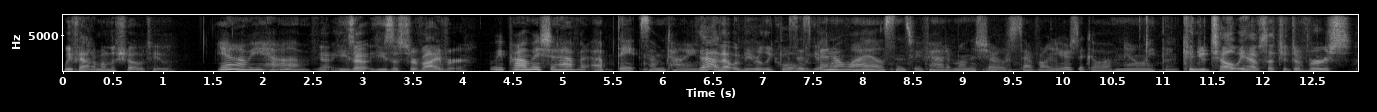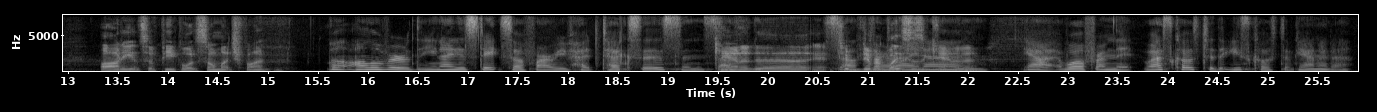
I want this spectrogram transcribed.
We've had him on the show too. Yeah, we have. Yeah, he's a he's a survivor. We probably should have an update sometime. Yeah, that would be really cool. It's been a on while since we've had him on the show. Yeah. Several years ago now, I think. Can you tell we have such a diverse audience of people? It's so much fun. Well, all over the United States so far, we've had Texas and South, Canada, eh, and South different places in Canada. and- yeah, well, from the west coast to the east coast of Canada.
